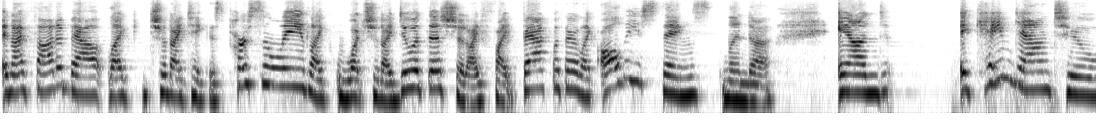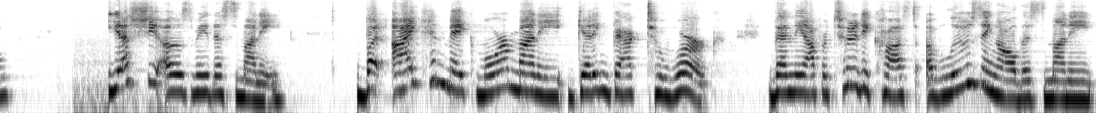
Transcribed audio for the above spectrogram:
and I thought about like, should I take this personally? Like, what should I do with this? Should I fight back with her? Like, all these things, Linda. And it came down to yes, she owes me this money, but I can make more money getting back to work than the opportunity cost of losing all this money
